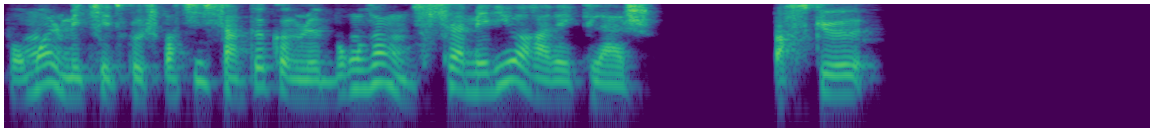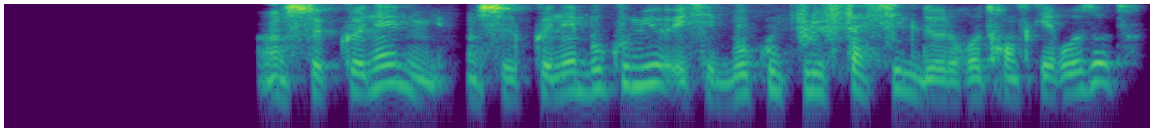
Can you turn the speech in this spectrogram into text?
pour moi, le métier de coach sportif, c'est un peu comme le bon vin, on s'améliore avec l'âge, parce que on se connaît, on se connaît beaucoup mieux, et c'est beaucoup plus facile de le retranscrire aux autres.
